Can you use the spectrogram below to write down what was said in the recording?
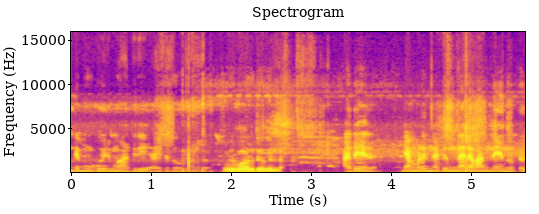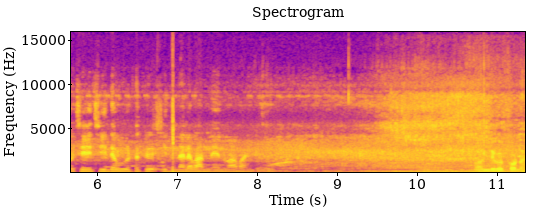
എന്റെ മുഖം ഒരുമാതിരി ആയിട്ട് തോന്നുന്നുണ്ടോ? ഒരുമാതിരി ഒന്നുമില്ല അതെ നമ്മൾ ഇങ്ങോട്ട് ഇന്നലെ വന്നേന്നു കേട്ടോ ചേച്ചിന്റെ വീട്ടിക്ക് ഇന്നലെ വന്നേന്നു ആ വണ്ടി വണ്ടി വെക്കോട്ടെ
